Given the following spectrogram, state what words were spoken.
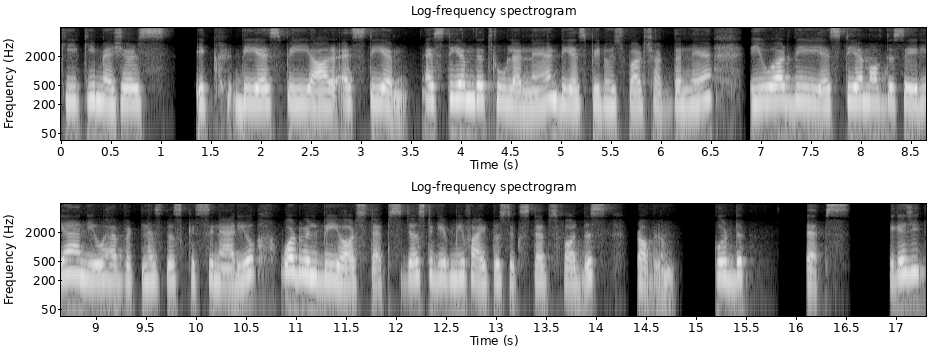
key key measures एक डी एस डीएसपी या एसटीएम एसटीएम दे थ्रू लेने हैं डीएसपी नो इस बार छक देने हैं। You are the S T M of this area and you have witness this scenario what will be your steps just give me five to six steps for this problem good steps ठीक है जी?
